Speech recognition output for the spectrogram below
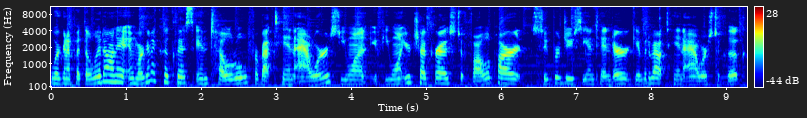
We're gonna put the lid on it and we're gonna cook this in total for about 10 hours. You want, if you want your chuck roast to fall apart, super juicy and tender, give it about 10 hours to cook.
